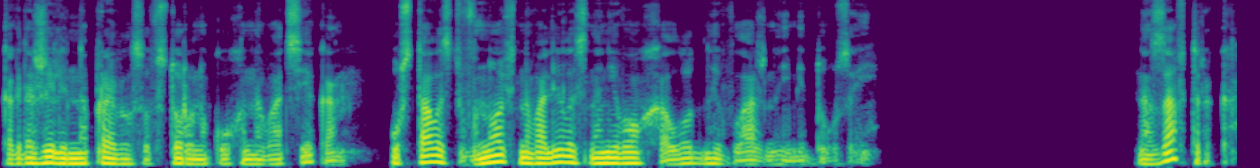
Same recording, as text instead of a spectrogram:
Когда Жилин направился в сторону кухонного отсека, усталость вновь навалилась на него холодной влажной медузой. На завтрак,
